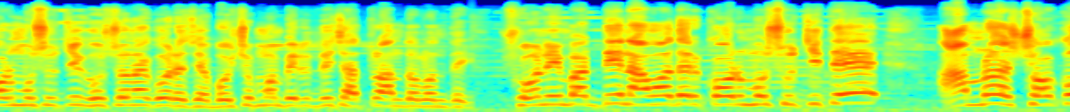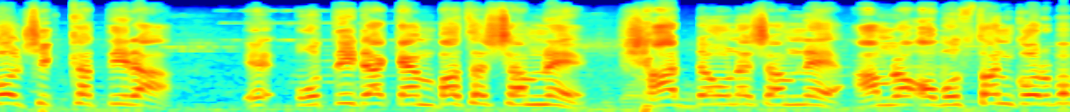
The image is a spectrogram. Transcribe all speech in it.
কর্মসূচি ঘোষণা করেছে বৈষম্য বিরোধী ছাত্র আন্দোলন থেকে। শনিবার দিন আমাদের কর্মসূচিতে আমরা সকল শিক্ষার্থীরা প্রতিটা ক্যাম্পাসের সামনে শাটডাউনের সামনে আমরা অবস্থান করব।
